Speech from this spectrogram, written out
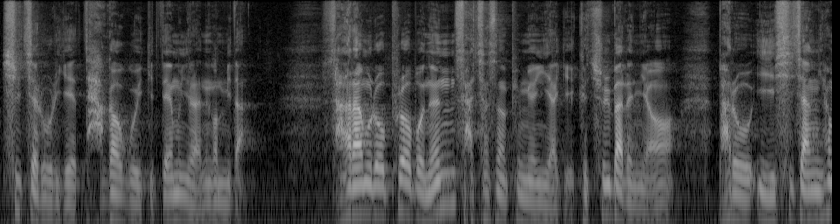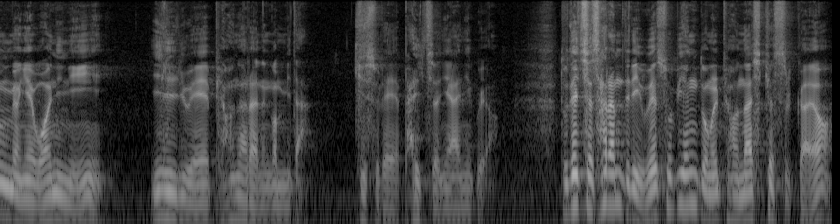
실제로 우리에게 다가오고 있기 때문이라는 겁니다. 사람으로 풀어보는 4차 산업혁명 이야기 그 출발은요 바로 이 시장 혁명의 원인이 인류의 변화라는 겁니다 기술의 발전이 아니고요 도대체 사람들이 왜 소비 행동을 변화시켰을까요?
